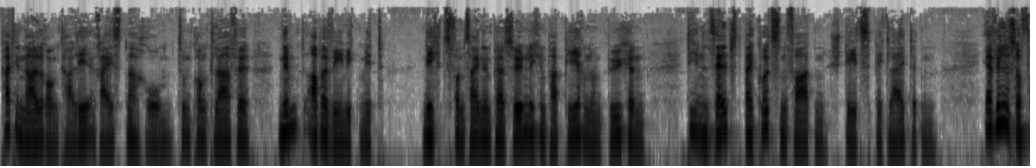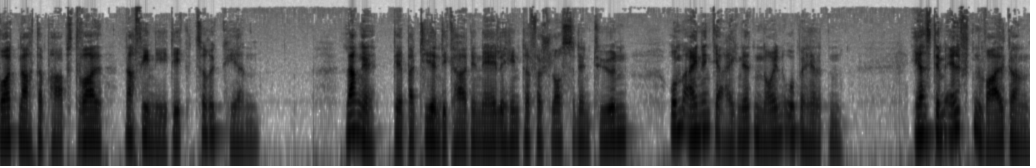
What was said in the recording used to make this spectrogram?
Kardinal Roncalli reist nach Rom zum Konklave, nimmt aber wenig mit, nichts von seinen persönlichen Papieren und Büchern, die ihn selbst bei kurzen Fahrten stets begleiteten. Er will sofort nach der Papstwahl nach Venedig zurückkehren. Lange debattieren die Kardinäle hinter verschlossenen Türen um einen geeigneten neuen Oberhirten. Erst im elften Wahlgang,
